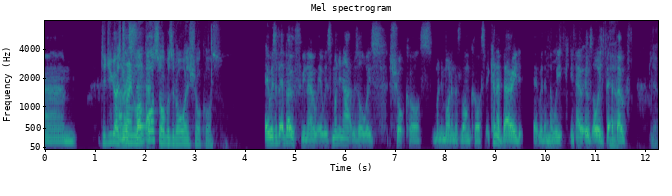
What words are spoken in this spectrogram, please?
Um, did you guys train long course or was it always short course? It was a bit of both. You know, it was Monday night was always short course. Monday morning was long course. It kind of varied within the mm-hmm. week. You know, it was always a bit yeah. of both. Yeah.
